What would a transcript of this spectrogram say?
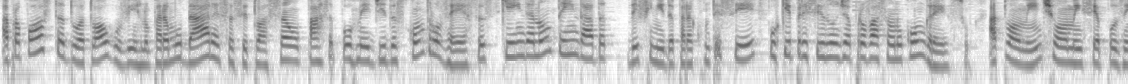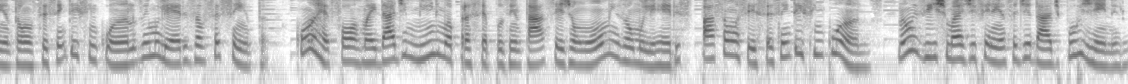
A proposta do atual governo para mudar essa situação passa por medidas controversas que ainda não têm data definida para acontecer porque precisam de aprovação no Congresso. Atualmente, homens se aposentam aos 65 anos e mulheres aos 60. Com a reforma, a idade mínima para se aposentar, sejam homens ou mulheres, passam a ser 65 anos. Não existe mais diferença de idade por gênero.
